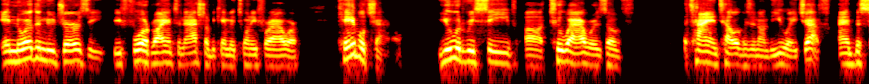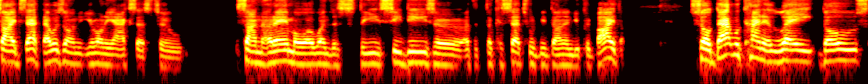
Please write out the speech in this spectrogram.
in northern New Jersey, before Rai International became a 24 hour cable channel, you would receive uh, two hours of Italian television on the UHF. And besides that, that was on your only access to Sanremo or when the, the CDs or the, the, cassettes would be done and you could buy them. So that would kind of lay those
